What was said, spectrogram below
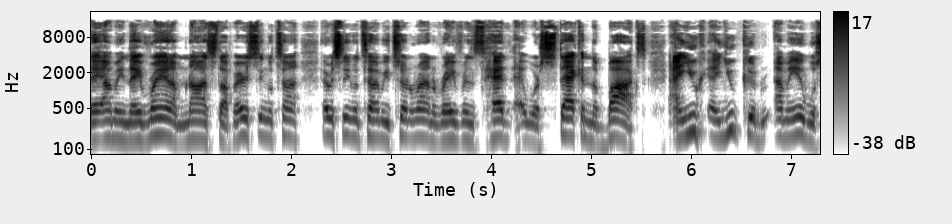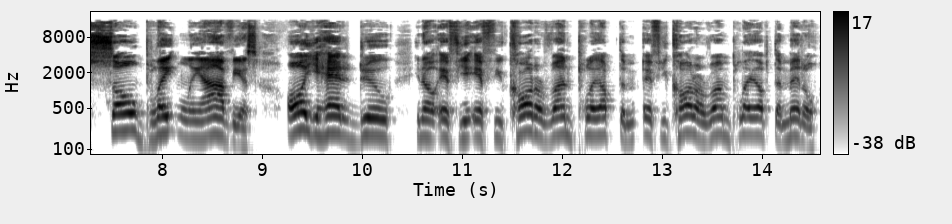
They, I mean, they ran them nonstop every single time. Every single time you turn around, the Ravens had were stacking the box, and you and you could. I mean, it was so blatantly obvious. All you had to do, you know, if you if you caught a run play up the if you caught a run play up the middle,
